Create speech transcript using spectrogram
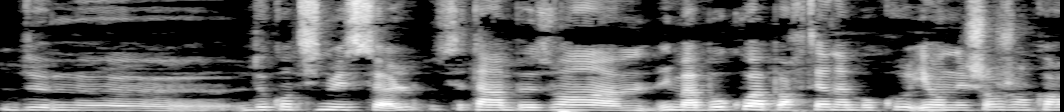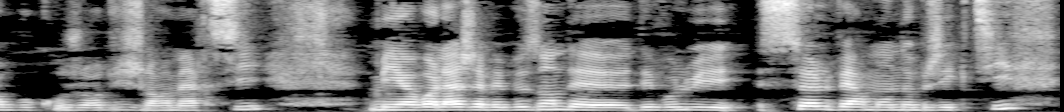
de me de continuer seul c'était un besoin il m'a beaucoup apporté on a beaucoup et on échange encore beaucoup aujourd'hui je le remercie. Mais voilà j'avais besoin d'évoluer seul vers mon objectif.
